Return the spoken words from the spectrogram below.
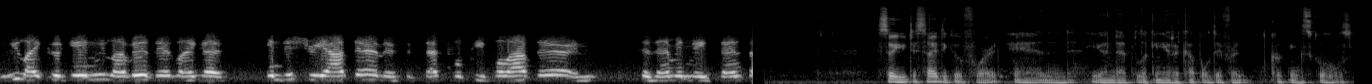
We like cooking. We love it. There's like a industry out there. There's successful people out there. And to them, it made sense. So you decide to go for it, and you end up looking at a couple different cooking schools.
